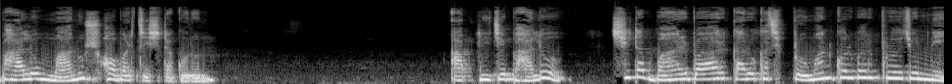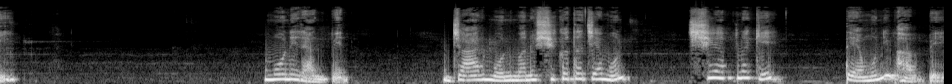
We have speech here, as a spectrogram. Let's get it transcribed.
ভালো মানুষ হবার চেষ্টা করুন। আপনি যে ভালো, সেটা বারবার কারও কাছে প্রমাণ করবার প্রয়োজন নেই। মনে রাখবেন, যার মন মানসিকতা যেমন, সে আপনাকে তেমনই ভাববে।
